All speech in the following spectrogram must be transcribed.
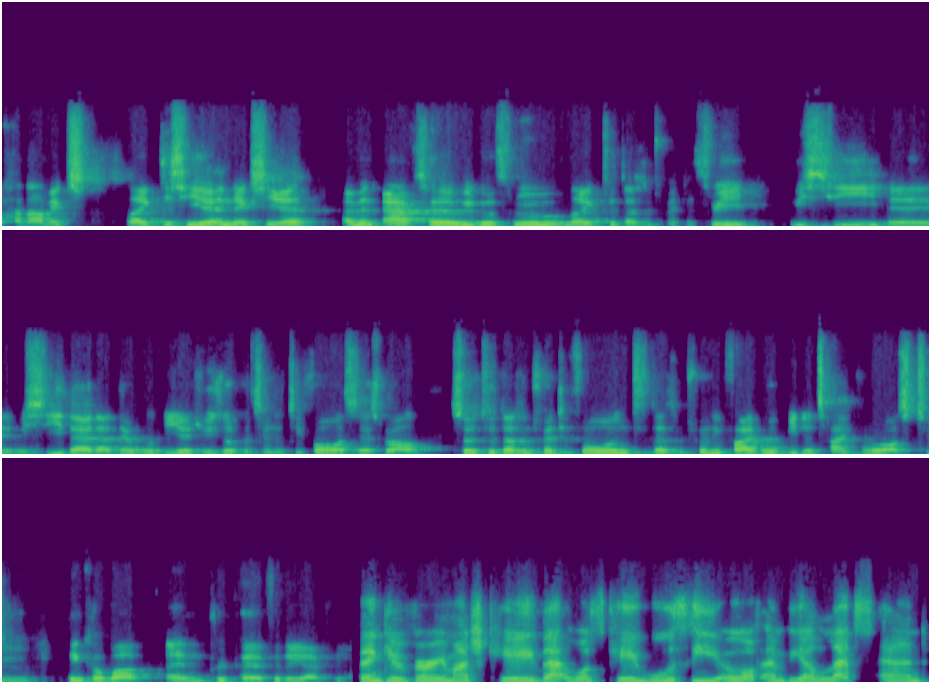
economics like this year and next year. I mean, after we go through like 2023, we see uh, we see that uh, there will be a huge opportunity for us as well. So 2024 and 2025 would be the time for us to think about and prepare for the IPO. Thank you very much, Kay. That was Kay Woo, CEO of MVL Labs and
